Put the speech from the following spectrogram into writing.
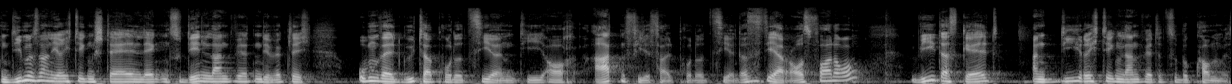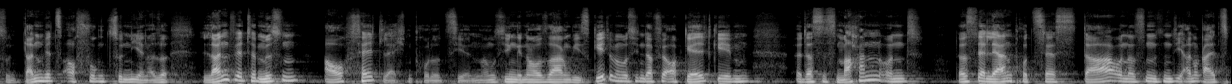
Und die müssen an die richtigen Stellen lenken zu den Landwirten, die wirklich Umweltgüter produzieren, die auch Artenvielfalt produzieren. Das ist die Herausforderung, wie das Geld an die richtigen Landwirte zu bekommen ist. Und dann wird es auch funktionieren. Also Landwirte müssen auch Feldflächen produzieren. Man muss ihnen genau sagen, wie es geht und man muss ihnen dafür auch Geld geben, äh, dass sie es machen. Und das ist der Lernprozess da und das müssen die Anreiz,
